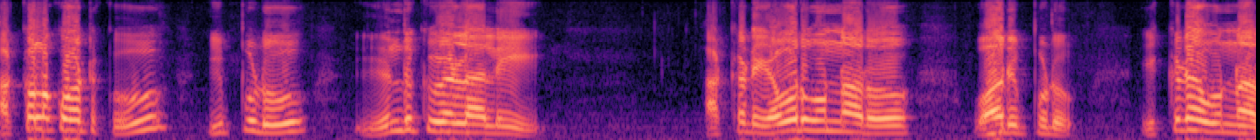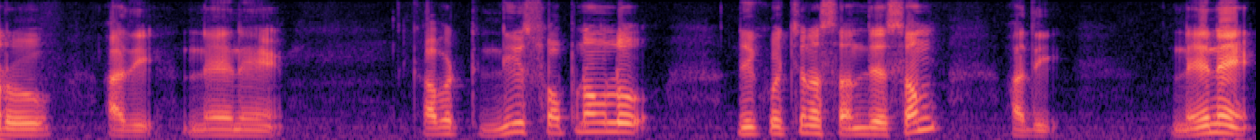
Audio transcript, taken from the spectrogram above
అక్కలకోటకు ఇప్పుడు ఎందుకు వెళ్ళాలి? అక్కడ ఎవరు ఉన్నారో వారు ఇప్పుడు ఇక్కడే ఉన్నారు అది నేనే. కాబట్టి నీ స్వప్నంలో నీకు వచ్చిన సందేశం అది నేనే.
